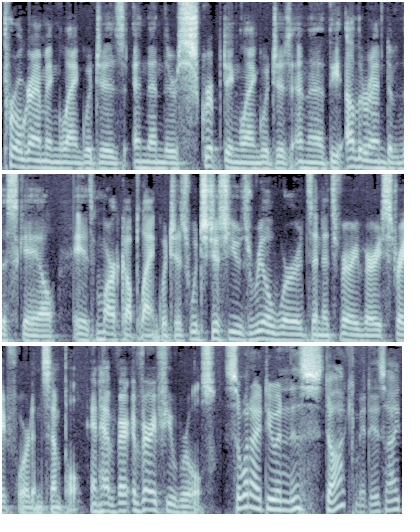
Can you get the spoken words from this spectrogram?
programming languages, and then there's scripting languages, and then at the other end of the scale is markup languages, which just use real words and it's very, very straightforward and simple, and have very, very few rules. So what I do in this document is I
